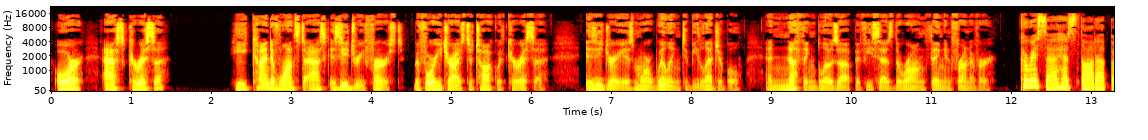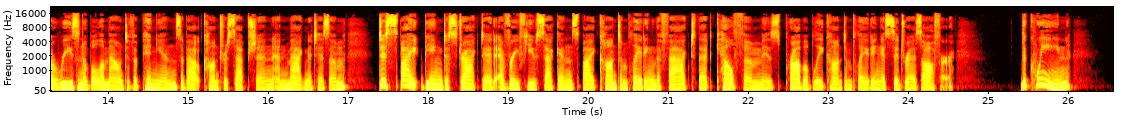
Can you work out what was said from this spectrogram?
Or ask Carissa? He kind of wants to ask Isidre first, before he tries to talk with Carissa. Isidre is more willing to be legible, and nothing blows up if he says the wrong thing in front of her. Carissa has thought up a reasonable amount of opinions about contraception and magnetism, despite being distracted every few seconds by contemplating the fact that Keltham is probably contemplating Isidre's offer. The Queen,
